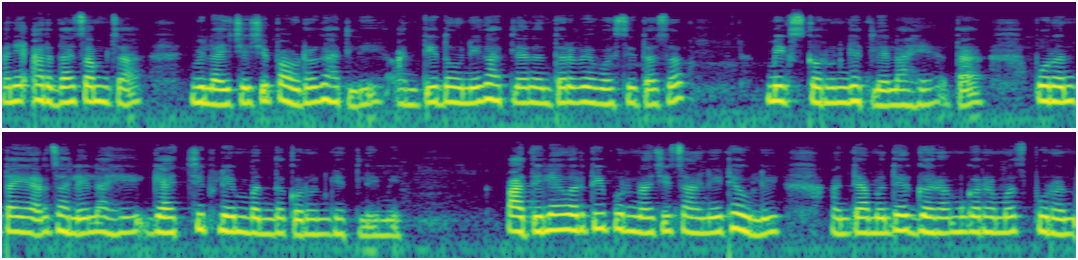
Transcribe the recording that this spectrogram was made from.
आणि अर्धा चमचा विलायचीची पावडर घातली आणि ती दोन्ही घातल्यानंतर व्यवस्थित असं मिक्स करून घेतलेलं आहे. आता पुरण तयार झालेलं आहे. गॅसची फ्लेम बंद करून घेतली मी. पातेल्यावरती पुरणाची चाणी ठेवली आणि त्यामध्ये गरम गरमच पुरण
